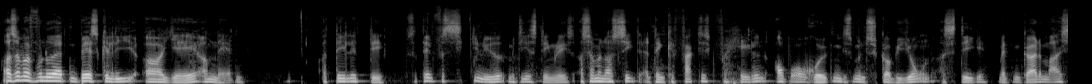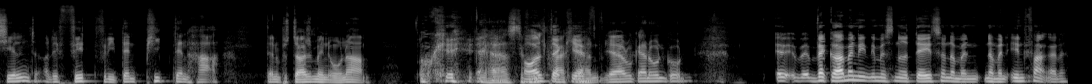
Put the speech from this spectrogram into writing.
Og så har man fundet ud af, at den bedst kan lide at jage om natten. Og det er lidt det. Så det er en forsigtig nyhed med de her stingrays. Og så har man også set, at den kan faktisk få halen op over ryggen, ligesom en skorpion og stikke. Men den gør det meget sjældent, og det er fedt, fordi den pik, den har, den er på størrelse med en underarm. Okay. Ja, så Hold da kæft. jeg- Ja, du gerne undgå den. Øh, Hvad gør man egentlig med sådan noget data, når man, når man indfanger det?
